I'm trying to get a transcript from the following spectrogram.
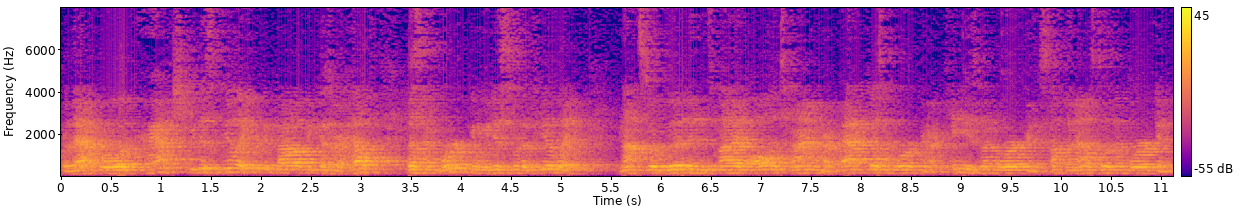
or that role, or perhaps we just feel like we're defiled because our health doesn't work and we just sort of feel like not so good inside all the time, and our back doesn't work, and our kidneys don't work, and something else doesn't work, and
